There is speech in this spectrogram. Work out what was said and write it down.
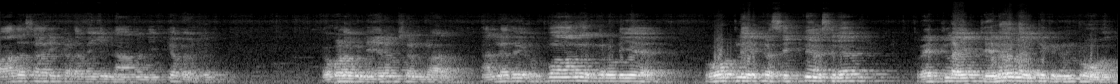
பாதசாரி கடமையில் நாங்கள் நிற்க வேண்டும்? எவ்வளவு நேரம் சென்றால்? அல்லது எவ்வாறு எங்களுடைய ரோட்டில் இருக்கிற சிக்னல்ஸில் ரெட் லைட் எல்லோ லைட்டுக்கு நின்றோணும்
